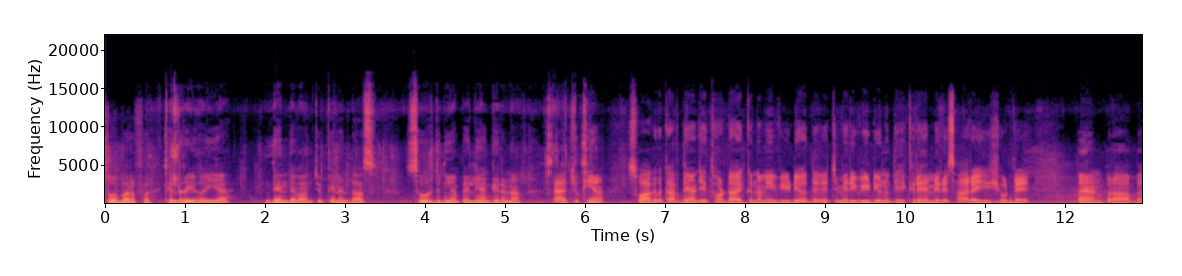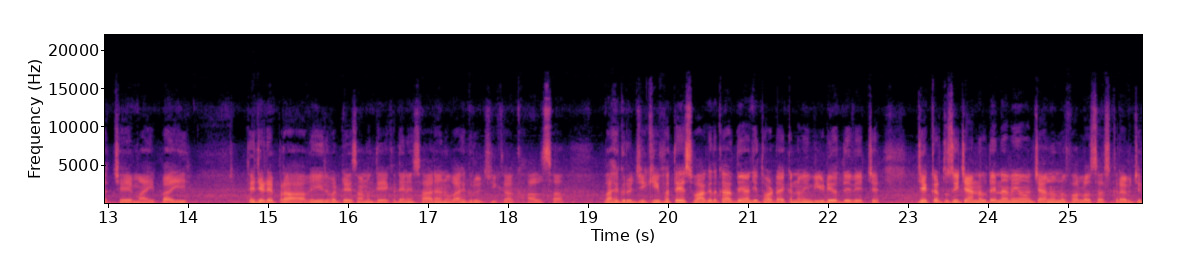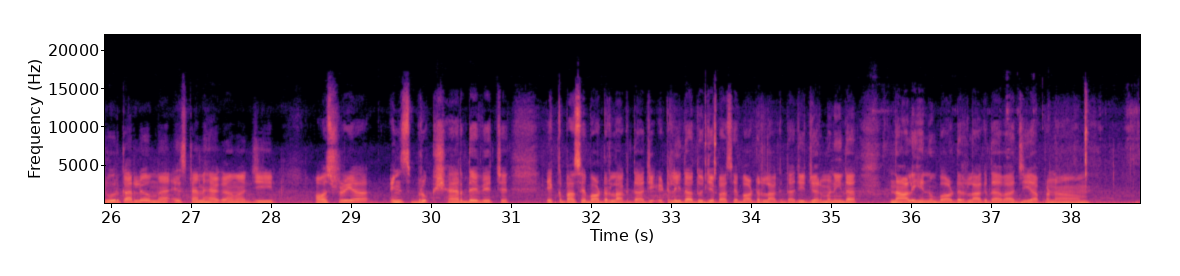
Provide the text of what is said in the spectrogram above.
ਸੋ ਬਰਫ਼ ਖਿਲਰੀ ਹੋਈ ਆ ਦਿਨ ਦੇ ਬਣ ਚੁੱਕੇ ਨੇ 10 ਸੂਰਜ ਦੀਆਂ ਪਹਿਲੀਆਂ ਕਿਰਨਾਂ ਪੈ ਚੁੱਕੀਆਂ। ਸਵਾਗਤ ਕਰਦੇ ਹਾਂ ਜੀ ਤੁਹਾਡਾ ਇੱਕ ਨਵੀਂ ਵੀਡੀਓ ਦੇ ਵਿੱਚ। ਮੇਰੀ ਵੀਡੀਓ ਨੂੰ ਦੇਖ ਰਹੇ ਮੇਰੇ ਸਾਰੇ ਹੀ ਛੋਟੇ ਭੈਣ ਭਰਾ, ਬੱਚੇ, ਮਾਈ ਭਾਈ ਤੇ ਜਿਹੜੇ ਭਰਾ, ਵੀਰ, ਵੱਡੇ ਸਾਨੂੰ ਦੇਖਦੇ ਨੇ ਸਾਰਿਆਂ ਨੂੰ ਵਾਹਿਗੁਰੂ ਜੀ ਕਾ ਖਾਲਸਾ। ਵਾਹਿਗੁਰੂ ਜੀ ਕੀ ਫਤਿਹ। ਸਵਾਗਤ ਕਰਦੇ ਹਾਂ ਜੀ ਤੁਹਾਡਾ ਇੱਕ ਨਵੀਂ ਵੀਡੀਓ ਦੇ ਵਿੱਚ। ਜੇਕਰ ਤੁਸੀਂ ਚੈਨਲ ਤੇ ਨਵੇਂ ਹੋ, ਚੈਨਲ ਨੂੰ ਫੋਲੋ, ਸਬਸਕ੍ਰਾਈਬ ਜਰੂਰ ਕਰ ਲਿਓ। ਮੈਂ ਇਸ ਟਾਈਮ ਹੈਗਾ ਵਾਂ ਜੀ ਆਸਟਰੀਆ ਇਨਸਬਰੁਕ ਸ਼ਹਿਰ ਦੇ ਵਿੱਚ ਇੱਕ ਪਾਸੇ ਬਾਰਡਰ ਲੱਗਦਾ ਜੀ, ਇਟਲੀ ਦਾ, ਦੂਜੇ ਪਾਸੇ ਬਾਰਡਰ ਲੱਗਦਾ ਜੀ, ਜਰਮਨੀ ਦਾ, ਨਾਲ ਹੀ ਇਹਨੂੰ ਬਾਰਡਰ ਲੱਗਦਾ ਵਾ ਜੀ ਆਪਣਾ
